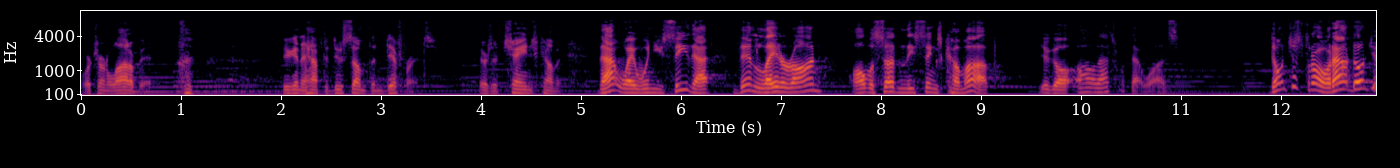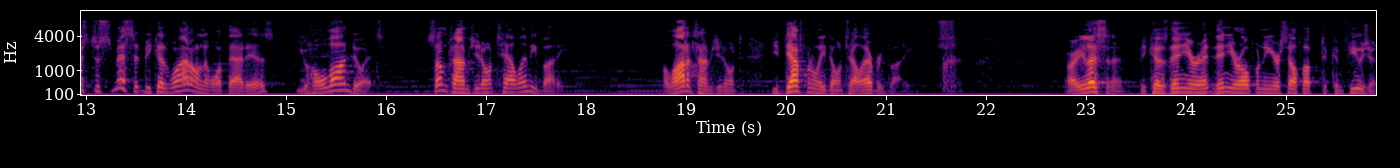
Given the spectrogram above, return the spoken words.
or turn a lot of bit. you're going to have to do something different. There's a change coming. That way, when you see that, then later on, all of a sudden these things come up. You go, oh, that's what that was. Don't just throw it out. Don't just dismiss it because, well, I don't know what that is. You hold on to it. Sometimes you don't tell anybody. A lot of times you don't. You definitely don't tell everybody. Are you listening? Because then you're then you're opening yourself up to confusion.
